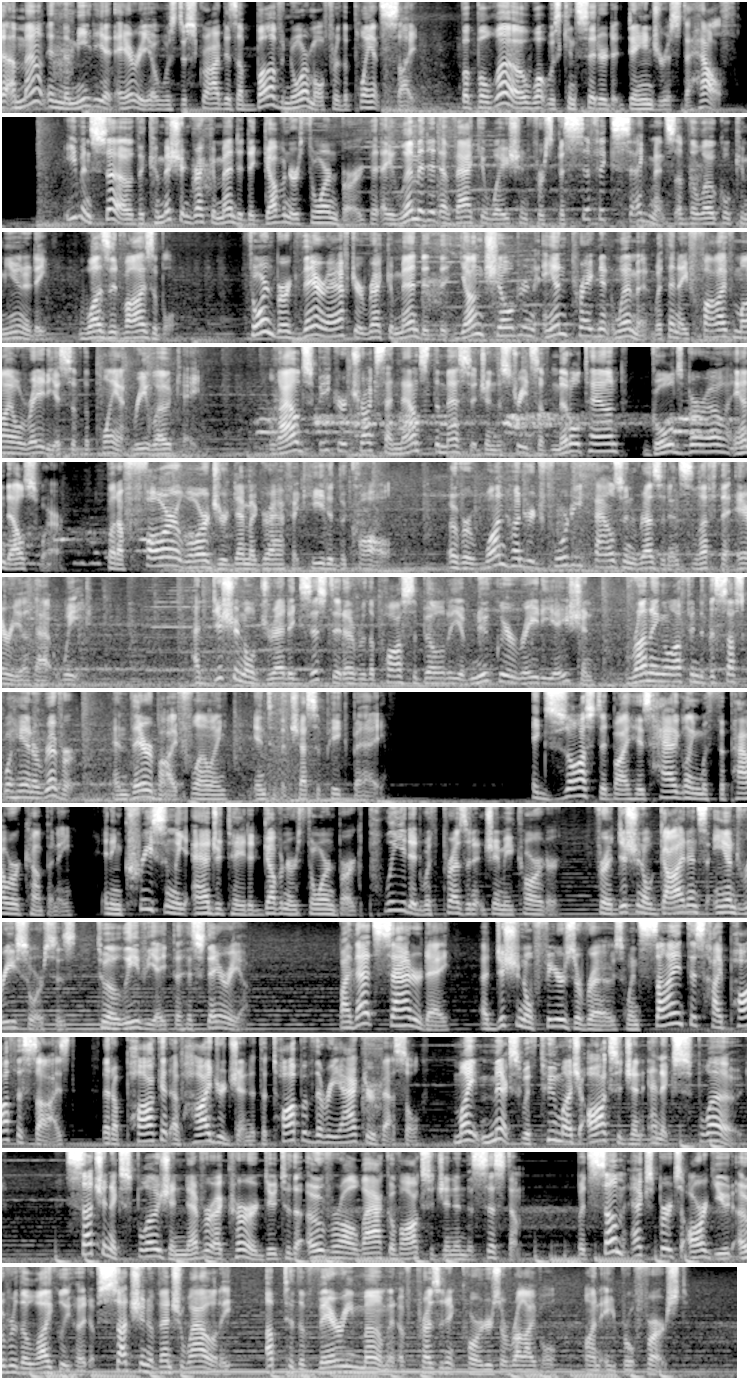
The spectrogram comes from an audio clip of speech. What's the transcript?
The amount in the immediate area was described as above normal for the plant site, but below what was considered dangerous to health. Even so, the Commission recommended to Governor Thornburgh that a limited evacuation for specific segments of the local community was advisable. Thornburgh thereafter recommended that young children and pregnant women within a five mile radius of the plant relocate. Loudspeaker trucks announced the message in the streets of Middletown, Goldsboro, and elsewhere. But a far larger demographic heeded the call over 140,000 residents left the area that week. Additional dread existed over the possibility of nuclear radiation running off into the Susquehanna River and thereby flowing into the Chesapeake Bay. Exhausted by his haggling with the power company, an increasingly agitated Governor Thornburgh pleaded with President Jimmy Carter for additional guidance and resources to alleviate the hysteria. By that Saturday, additional fears arose when scientists hypothesized that a pocket of hydrogen at the top of the reactor vessel might mix with too much oxygen and explode. Such an explosion never occurred due to the overall lack of oxygen in the system, but some experts argued over the likelihood of such an eventuality up to the very moment of President Carter's arrival on April 1st.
